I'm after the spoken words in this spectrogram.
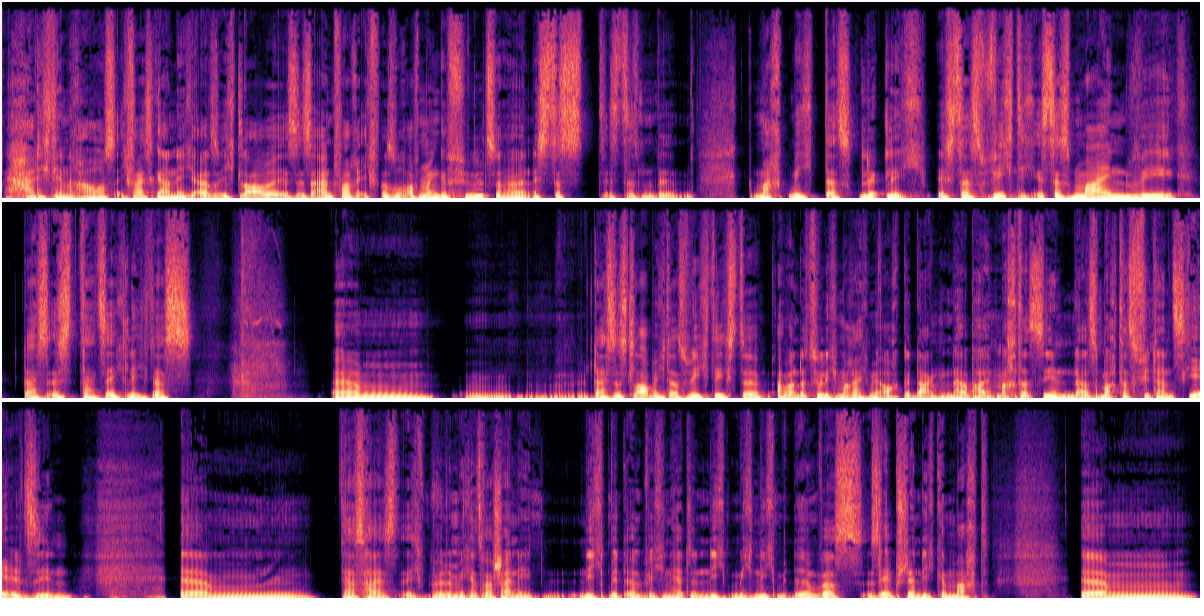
Halte ich den raus? Ich weiß gar nicht. Also ich glaube, es ist einfach, ich versuche auf mein Gefühl zu hören. Ist das, ist das, macht mich das glücklich? Ist das wichtig? Ist das mein Weg? Das ist tatsächlich das, ähm, das ist, glaube ich, das Wichtigste. Aber natürlich mache ich mir auch Gedanken dabei. Macht das Sinn? Also macht das finanziell Sinn? Ähm, das heißt, ich würde mich jetzt wahrscheinlich nicht mit irgendwelchen, hätte nicht, mich nicht mit irgendwas selbstständig gemacht, ähm,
